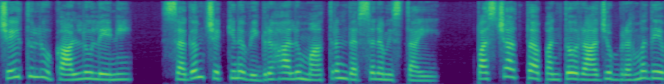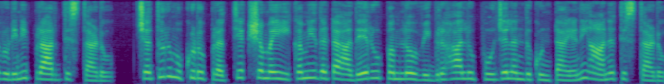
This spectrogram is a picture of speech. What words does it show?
చేతులు కాళ్ళు లేని సగం చెక్కిన విగ్రహాలు మాత్రం దర్శనమిస్తాయి. పశ్చాత్తాపంతో రాజు బ్రహ్మదేవుడిని ప్రార్థిస్తాడు. చతుర్ముఖుడు ప్రత్యక్షమై ఇకమీదట అదే రూపంలో విగ్రహాలు పూజలందుకుంటాయని ఆనతిస్తాడు.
